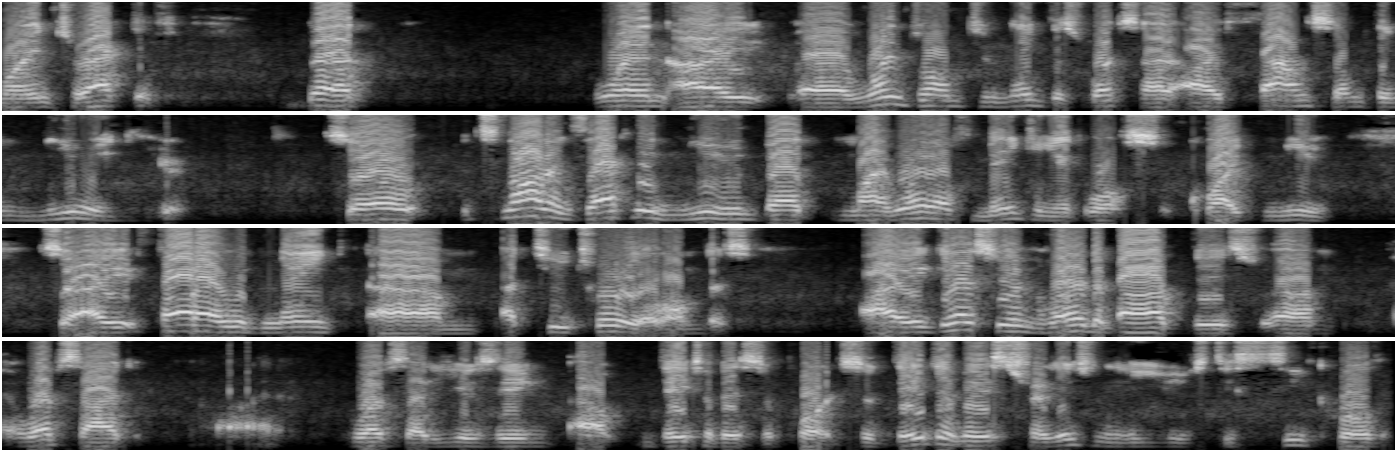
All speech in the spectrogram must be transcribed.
more interactive. But when I uh, went on to make this website, I found something new in here. So it's not exactly new, but my way of making it was quite new. So I thought I would make um, a tutorial on this. I guess you've heard about this um, website uh, website using uh, database support. So database traditionally use the SQL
